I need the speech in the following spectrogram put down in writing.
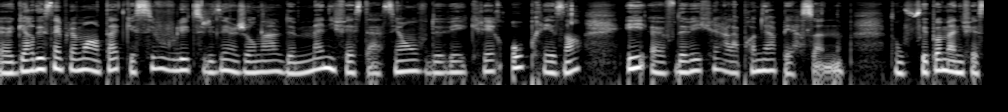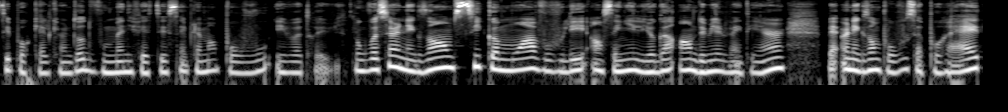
Euh, gardez simplement en tête que si vous voulez utiliser un journal de manifestation, vous devez écrire au présent et euh, vous devez écrire à la première personne. Donc, vous ne pouvez pas manifester pour quelqu'un d'autre, vous manifestez simplement pour vous et votre vie. Donc, voici un exemple. Si, comme moi, vous voulez enseigner le yoga en 2021, ben, un exemple pour vous, ça pourrait être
